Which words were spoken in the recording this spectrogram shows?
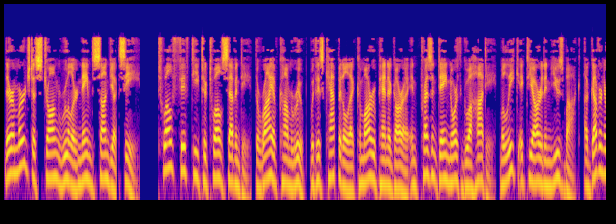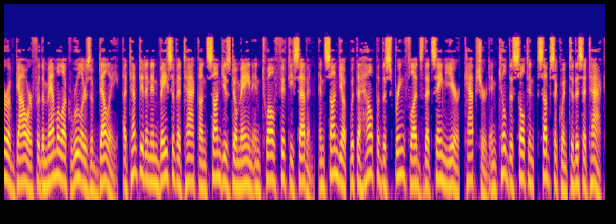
There emerged a strong ruler named Sandhya c. 1250–1270, the Rai of Kamrup, with his capital at Kamarupanagara in present-day North Guwahati, Malik Ikhtiaruddin Uzbek, a governor of Gaur for the Mamluk rulers of Delhi, attempted an invasive attack on Sandhya's domain in 1257, and Sandhya, with the help of the spring floods that same year, captured and killed the sultan. Subsequent to this attack,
